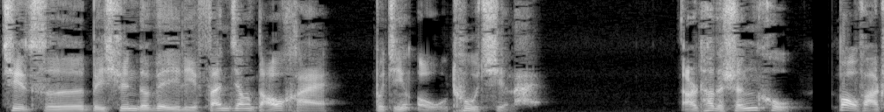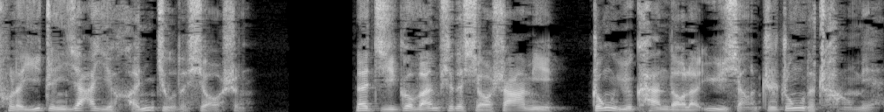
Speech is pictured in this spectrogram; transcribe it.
弃此被熏得胃里翻江倒海，不禁呕吐起来。而他的身后爆发出了一阵压抑很久的笑声。那几个顽皮的小沙弥终于看到了预想之中的场面。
